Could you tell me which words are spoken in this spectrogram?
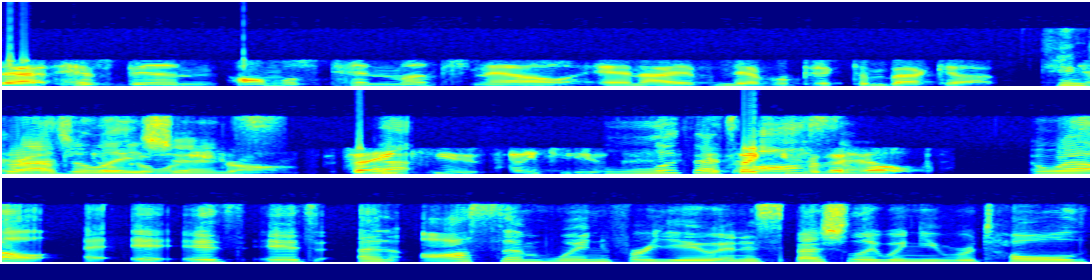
that has been almost ten months now, and I have never picked them back up. Congratulations! Thank that, you, thank you. Look, that's and thank awesome. you for the help. Well, it's it's an awesome win for you, and especially when you were told.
